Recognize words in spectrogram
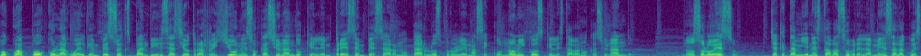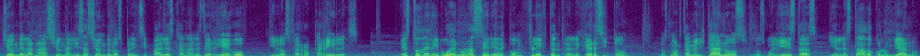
Poco a poco la huelga empezó a expandirse hacia otras regiones ocasionando que la empresa empezara a notar los problemas económicos que le estaban ocasionando. No solo eso, ya que también estaba sobre la mesa la cuestión de la nacionalización de los principales canales de riego y los ferrocarriles. Esto derivó en una serie de conflicto entre el ejército, los norteamericanos, los huelguistas y el Estado colombiano,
